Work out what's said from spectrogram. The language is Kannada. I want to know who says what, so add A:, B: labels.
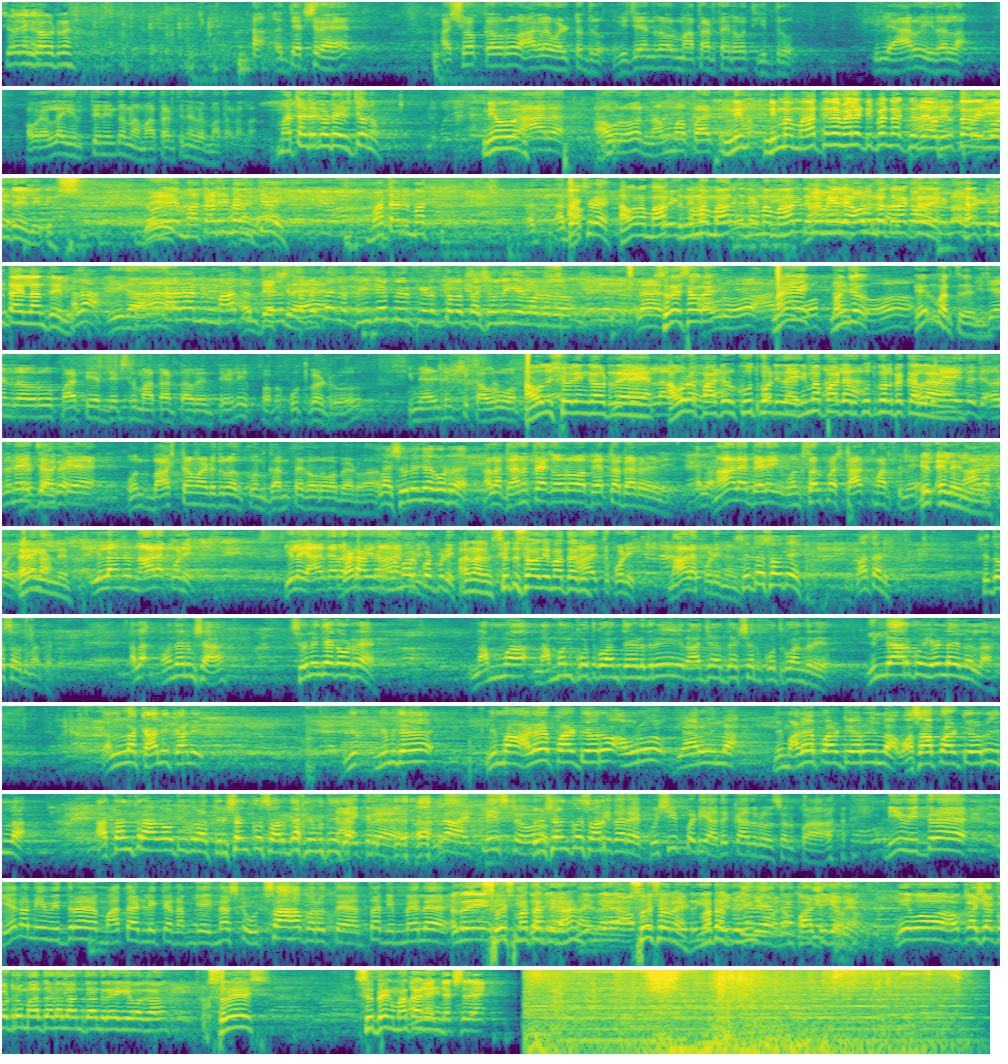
A: ಶಿವಲಿಂಗೌಡ್ರ
B: ಅಧ್ಯಕ್ಷರೇ ಅಶೋಕ್ ಅವರು ಆಗಲೇ ಹೊರಟಿದ್ರು. ವಿಜೇಂದ್ರ ಅವ್ರು ಮಾತಾಡ್ತಾ ಇರೋ ಹೊತ್ತಿಗೆ ಇದ್ರು. ಇಲ್ಲಿ ಯಾರು ಇರಲ್ಲ. ಅವರೆಲ್ಲ ಇರ್ತೀನಿ ಅಂತ ನಾ ಮಾತಾಡ್ತೀನಿ ಅದ್ರ ಮಾತಾಡಲ್ಲ.
C: ಮಾತಾಡ್ರಿ ಗೌಡ ಇರ್ತೇವೆ ನಾವು?
A: ನೀವು
B: ಯಾರ? ಅವರು ನಮ್ಮ ಪಾರ್ಟಿ
A: ನಿಮ್ ನಿಮ್ಮ ಮಾತಿನ ಮೇಲೆ ಡಿಪೆಂಡ್ ಆಗ್ತದೆ ಅವ್ರು ಇರ್ತಾರೆ ಇಲ್ವಂತ ಹೇಳಿ.
C: ಗೌಡ್ರೆ ಮಾತಾಡ್ರಿ ನಾವು ಇರ್ತೀವಿ. ಮಾತಾಡ್ರಿ ಮಾತ್
D: ಅಧ್ಯಕ್ಷರೇ
A: ಅವರ ಮಾತು ನಿಮ್ಮ ಮಾತು ನಿಮ್ಮ ಮಾತಿನ ಮೇಲೆ ಅವರಿಂದ ತರಾಗ್ತಾರೆ ಕರೆಕ್ಟ್ ಉಂಟಾ ಇಲ್ಲ ಅಂತ ಹೇಳಿ.
B: ಈಗ
D: ನಿಮ್ಮ ಮಾತು
B: ಅಧ್ಯಕ್ಷರೇ-
D: ಇಲ್ಲ ಬಿಜೆಪಿ ಅವ್ರು ಕೇಳಿಸ್ಕೋಬೇಕು ಶಿವಲಿಂಗೇಗೌಡರದು
A: ಸುರೇಶ್ ಅವರೇ
B: ಅವರು
A: ಮಂಜು ಏನ್ ಮಾಡ್ತಾರೆ
B: ವಿಜೇಂದ್ರ ಅವರು ಪಾರ್ಟಿ ಅಧ್ಯಕ್ಷರು ಮಾತಾಡ್ತಾವ್ರೆ ಅಂತೇಳಿ ಪಾಪ ಕೂತ್ಕೊಂಡ್ರು ಇನ್ನೆರಡು ಎರಡು ನಿಮಿಷಕ್ಕೆ ಅವರು
A: ಹೌದು ಶಿವಲಿಂಗೌಡ್ರೆ ಅವರ ಪಾರ್ಟಿಯವ್ರು ಕೂತ್ಕೊಂಡಿದ್ದಾರೆ. ನಿಮ್ಮ ಪಾರ್ಟಿಯವ್ರು ಕೂತ್ಕೊಳ್ಬೇಕಲ್ಲ.
B: ಹದಿನೈದು ಜನಕ್ಕೆ ಒಂದು ಭಾಷಣ ಮಾಡಿದ್ರು ಅದಕ್ಕೊಂದು ಘನತೆ ಗೌರವ ಬೇಡವಾ?
D: ಅಲ್ಲ ಶಿವಲಿಂಗೇಗೌಡ್ರೆ
B: ಅಲ್ಲ ಘನತೆ ಗೌರವ ಬೇಕಾ ಬೇಡ ಹೇಳಿ? ನಾಳೆ ಬೆಳಿಗ್ಗೆ ಒಂದ್ ಸ್ವಲ್ಪ ಸ್ಟಾರ್ಟ್ ಮಾಡ್ತೀನಿ.
A: ಇಲ್ಲ, ಇಲ್ಲ, ಇಲ್ಲ.
B: ನಾಳೆ ಕೊಡಿ.
A: ಏ, ಇಲ್ಲ.
B: ಇಲ್ಲ. ಅಂದ್ರೆ ನಾಳೆ ಕೊಡಿ. ಇಲ್ಲ ಯಾರಿಗಾರ
D: ಬೇಡ
B: ಕೊಡಿ,
D: ಹಂಗಾರೆ
B: ನಾಳೆ
D: ನಮ್ಮವ್ರು
B: ಕೊಡಿ.
D: ಕೊಟ್ಬಿಡಿ.
A: ನಾನು ಸಿದ್ದು ಸೌದಿ ಮಾತಾಡಿ.
B: ಆಯ್ತು ಕೊಡಿ. ನಾಳೆ ಕೊಡಿ ನಾನು.
D: ಸಿದ್ದು ಸೌದಿ ಮಾತಾಡಿ. ಸಿದ್ದು ಸೌದಿ ಮಾತಾಡಿ. ಅಲ್ಲ ಒಂದೇ ನಿಮಿಷ. ಶಿವಲಿಂಗೇಗೌಡ್ರೆ ನಮ್ಮ ನಮ್ಮನ್ ಕೂತ್ಕೋ ಅಂತ ಹೇಳಿದ್ರಿ ರಾಜ್ಯ ಅಧ್ಯಕ್ಷನ್ ಕೂತ್ಕೋ ಅಂದ್ರಿ. ಇಲ್ಲಿ ಯಾರಿಗೂ ಹೇಳಲೇ ಇಲ್ಲಲ್ಲ. ಎಲ್ಲ ಖಾಲಿ ಖಾಲಿ. ನಿಮಗೆ ನಿಮ್ಮ ಹಳೆ ಪಾರ್ಟಿಯವರು, ಅವರು ಯಾರು ಇಲ್ಲ. ನಿಮ್ಮ ಹಳೆ ಪಾರ್ಟಿಯವರು ಇಲ್ಲ, ಹೊಸ ಪಾರ್ಟಿಯವರು ಇಲ್ಲ. ಅತಂತ್ರ ಆಗೋಟಿದ್ರ ತ್ರಿಶಂಕು ಸ್ವರ್ಗ ನಿಮ್ದು
E: ಅಲ್ಲ ಅಟ್ಲೀಸ್ಟ್
D: ತ್ರಿಶಂಕು ಸ್ವರ್ಗ.
E: ಇದಾರೆ ಖುಷಿ ಪಡಿ ಅದಕ್ಕಾದ್ರೂ ಸ್ವಲ್ಪ. ನೀವಿದ್ರೆ ಏನೋ ನೀವಿದ್ರೆ ಮಾತಾಡ್ಲಿಕ್ಕೆ ನಮ್ಗೆ ಇನ್ನಷ್ಟು ಉತ್ಸಾಹ ಬರುತ್ತೆ ಅಂತ ನಿಮ್ ಮೇಲೆ
A: ಸುರೇಶ್ ಮಾತಾಡ್ತೀರಾ? ಸುರೇಶ್ ಅವರೇ ಮಾತಾಡ್ತೀರಿ?
E: ನೀವು
F: ನಮ್ಮ ಪಾರ್ಟಿಗೆ ನೀವು ಅವಕಾಶ ಕೊಟ್ಟರು ಮಾತಾಡಲ್ಲ ಅಂತಂದ್ರೆ ಹೇಗೆ ಇವಾಗ?
A: ಸುರೇಶ್ ಸು ಬೇಗ ಮಾತಾಡಿ.
G: ಅಧ್ಯಕ್ಷರೇ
